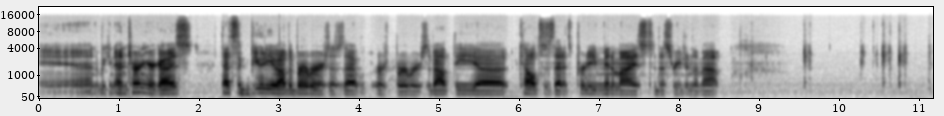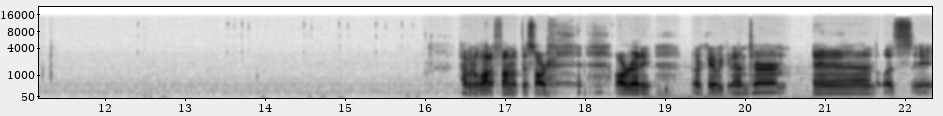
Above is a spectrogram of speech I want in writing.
and we can end turn here, guys. That's the beauty about the Berbers, is that, or Berbers, about the uh, Celts, is that it's pretty minimized to this region of the map. Having a lot of fun with this already. Okay, we can end turn, and let's see.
